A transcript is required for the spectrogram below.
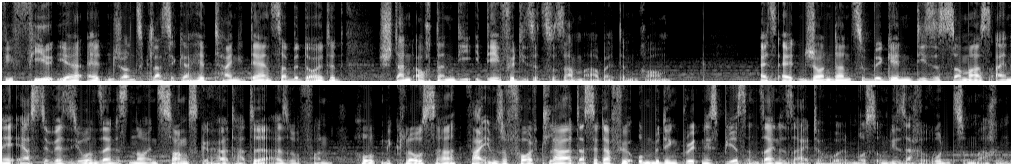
wie viel ihr Elton Johns Klassiker-Hit Tiny Dancer bedeutet, stand auch dann die Idee für diese Zusammenarbeit im Raum. Als Elton John dann zu Beginn dieses Sommers eine erste Version seines neuen Songs gehört hatte, also von Hold Me Closer, war ihm sofort klar, dass er dafür unbedingt Britney Spears an seine Seite holen muss, um die Sache rund zu machen.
